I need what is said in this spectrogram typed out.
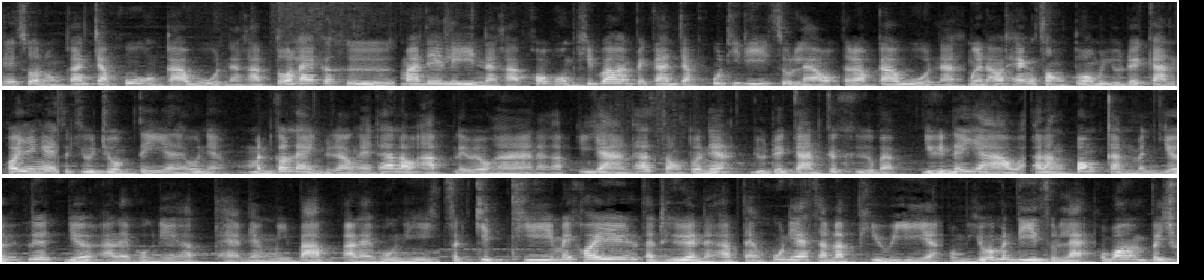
ในส่วนของการจับคู่ของกาวูดนะครับตัวแรกก็คือมาเดลีนนะครับเพราะผมคิดว่ามันเป็นการจับคู่ที่ดีที่สุดแล้วสำหรับกาวูดนะเหมือนเอาแทงสองตัวมาอยู่ด้วยกันเพราะยังไงสกิลโจมตีอะไรพวกเนี้ยมันก็แรงอยู่แล้วไงถ้าเราอัพเลเวล5นะครับอีกอย่างถ้า 2 ตัวเนี้ยอยู่ด้วยกันก็คือแบบยืนได้ยาวอะพลังป้องกันมันเยอะเลือดเยอะอะไรพวกนี้ครับแถมยังมีบัฟอะไรพวกนี้อีกสกิดทีไม่ค่อยสะเทือนนะครับแต่คู่นี้ยสำหรับ PVE อะผมคิดว่ามันดีสุดแล้ว เพราะว่ามันไปช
